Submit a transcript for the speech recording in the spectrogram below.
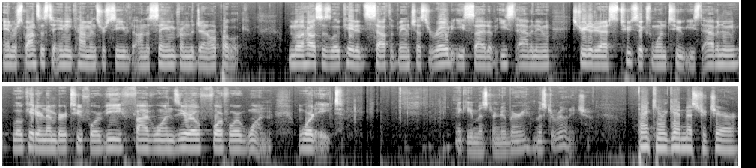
and responses to any comments received on the same from the general public. The Miller House is located south of Manchester Road, east side of East Avenue, street address 2612 East Avenue, locator number 24V510441, Ward 8. Thank you, Mr. Newberry. Mr. Vujnich. Thank you again, Mr. Chair.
